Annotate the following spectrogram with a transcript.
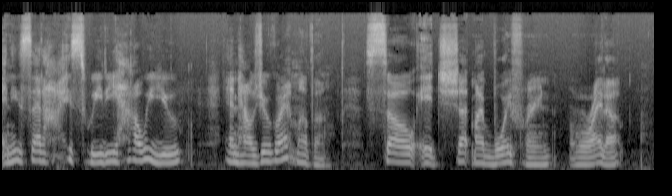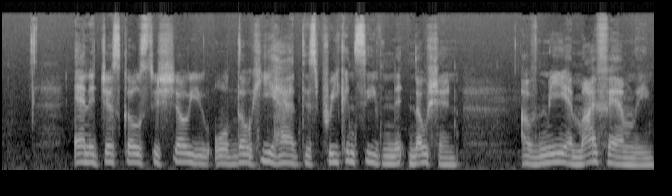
and he said, "Hi, sweetie. How are you? And how's your grandmother?" So it shut my boyfriend right up. And it just goes to show you, although he had this preconceived notion of me and my family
